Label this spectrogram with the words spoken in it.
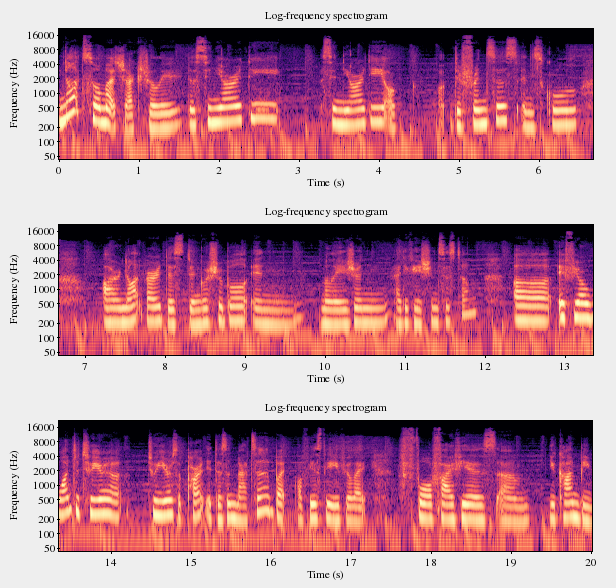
not so much actually. The seniority, seniority or differences in school are not very distinguishable in Malaysian education system. Uh, if you're one to two year two years apart, it doesn't matter. But obviously, if you're like four or five years, um, you can't be.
